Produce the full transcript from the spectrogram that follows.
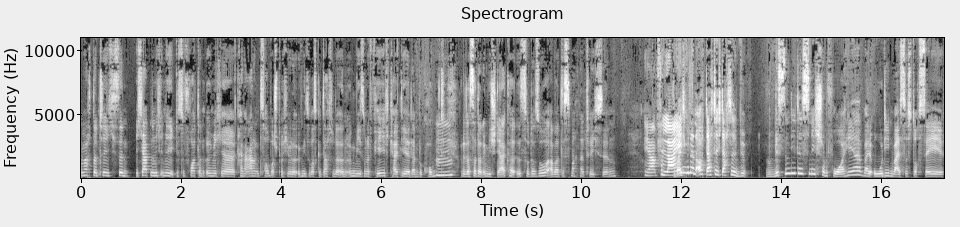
macht natürlich Sinn. Ich habe nämlich irgendwie sofort dann irgendwelche, keine Ahnung, Zaubersprüche oder irgendwie sowas gedacht oder irgendwie so eine Fähigkeit, die er dann bekommt. Mhm. Oder dass er dann irgendwie stärker ist oder so, aber das macht natürlich Sinn. Ja, vielleicht. Weil ich mir dann auch dachte, ich dachte, Wissen die das nicht schon vorher? Weil Odin weiß es doch safe.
